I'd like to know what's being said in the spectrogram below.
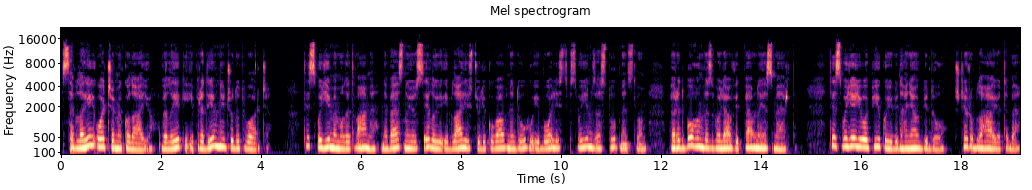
Всеблагий Отче Миколаю, великий і предивний чудотворче, Ти своїми молитвами, небесною силою і благістю лікував недугу і болість своїм заступництвом, перед Богом визволяв від певної смерти. Ти своєю опікою відганяв біду, щиро благаю тебе.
